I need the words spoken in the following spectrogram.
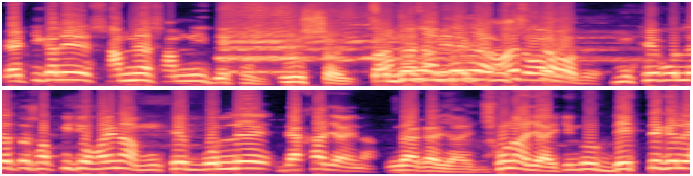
প্র্যাকটিক্যালি সামনে সামনি দেখুন। নিশ্চয়ই। আসতে হবে। মুখে বললে তো সবকিছু হয় না মুখে বললে দেখা যায় না। দেখা যায় শোনা যায় কিন্তু দেখতে গেলে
